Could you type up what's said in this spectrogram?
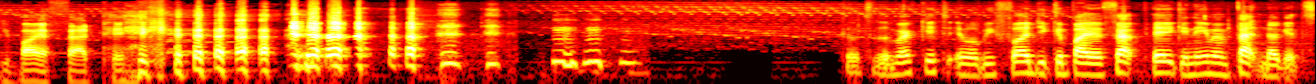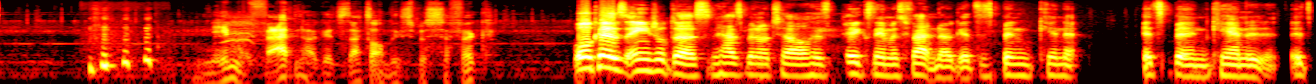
You buy a fat pig. Go to the market. It will be fun. You can buy a fat pig and name him Fat Nuggets. Name him fat nuggets, that's oddly specific. Well, because Angel Dust and Hazbin Hotel, his pig's name is Fat Nuggets. It's been can it's been canon. It's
